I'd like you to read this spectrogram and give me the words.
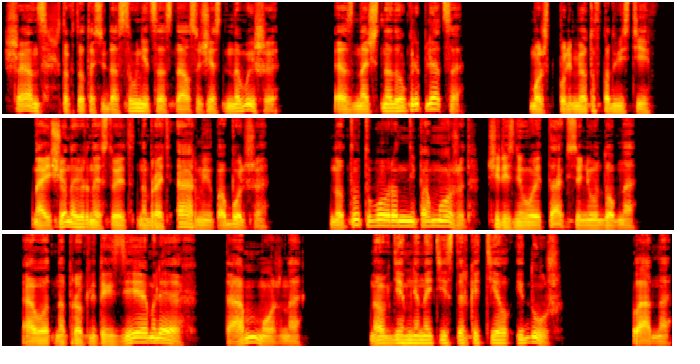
шанс, что кто-то сюда сунется, стал существенно выше. А значит, надо укрепляться. Может, пулеметов подвести. А еще, наверное, стоит набрать армию побольше. Но тут ворон не поможет, через него и так все неудобно. А вот на проклятых землях там можно. Но где мне найти столько тел и душ? Ладно,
